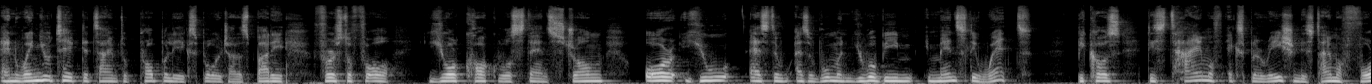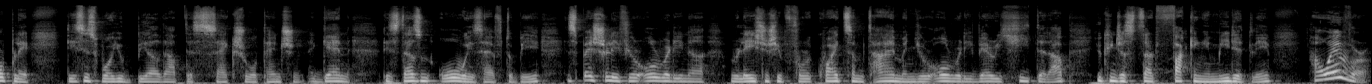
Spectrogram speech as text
And when you take the time to properly explore each other's body, first of all, your cock will stand strong or you as the as a woman you will be immensely wet because this time of exploration this time of foreplay this is where you build up the sexual tension again this doesn't always have to be especially if you're already in a relationship for quite some time and you're already very heated up you can just start fucking immediately however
